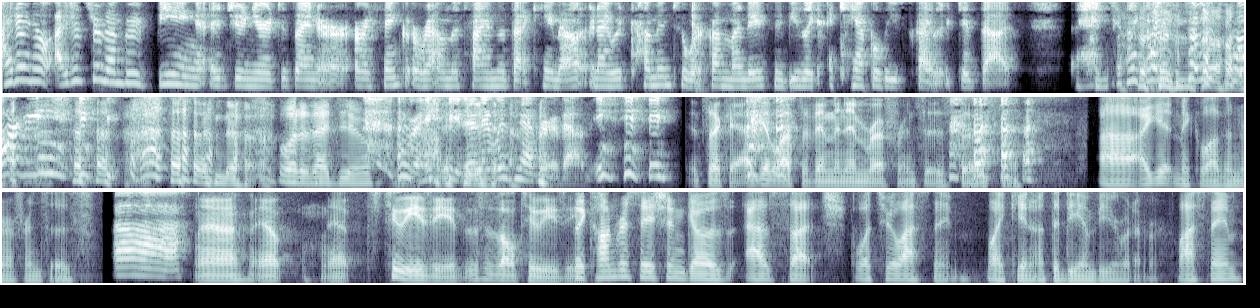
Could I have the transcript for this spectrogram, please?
I don't know. I just remember being a junior designer, or I think around the time that that came out, and I would come into work on Mondays and they'd be like, "I can't believe Skylar did that." And I'd be like, "I'm so sorry." no. What did I do? right, and it was never about me. It's okay. I get lots of Eminem references, so it's fine. Uh, I get McLovin references. Ah, Uh, yep, yep. It's too easy. This is all too easy. The conversation goes as such. What's your last name? Like, you know, at the DMV or whatever. Last name?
